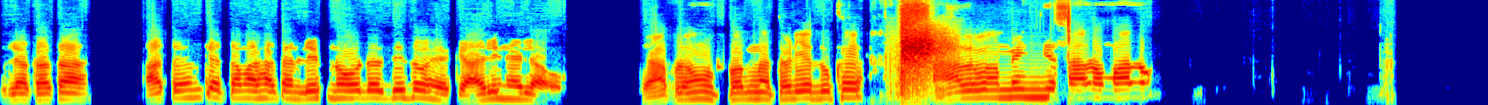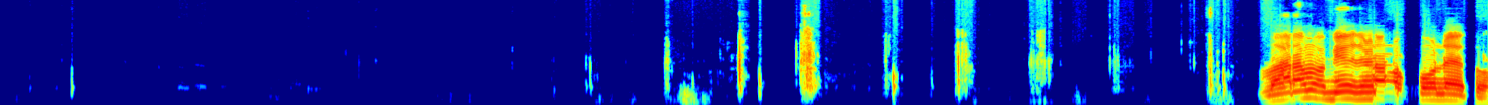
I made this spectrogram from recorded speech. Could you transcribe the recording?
એટલે કાકા આ તો એમ કે તમારા હાથે લિફ્ટ નો ઓર્ડર દીધો છે કે હાલીને લાવો કે આપણે હું પગના તળિયે દુખે? હાલવા માંડીએ સાલો માલો. મારામાં બે જણાનો ફોન આવ્યો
